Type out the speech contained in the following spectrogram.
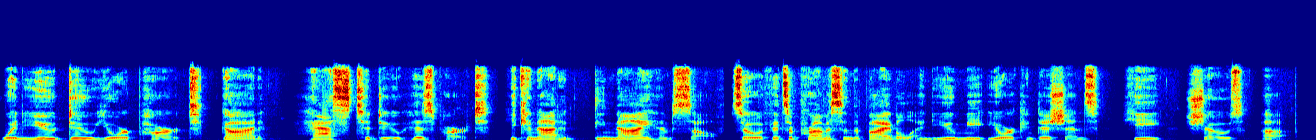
when you do your part, God has to do his part. He cannot deny himself. So if it's a promise in the Bible and you meet your conditions, he shows up.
